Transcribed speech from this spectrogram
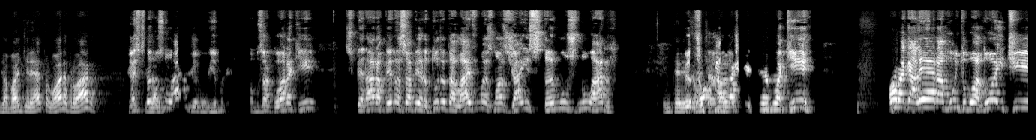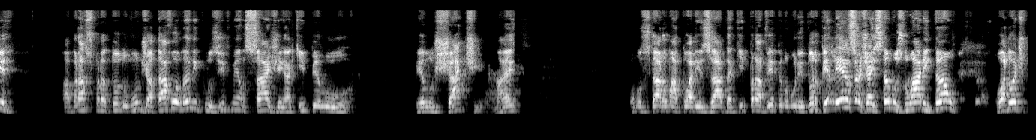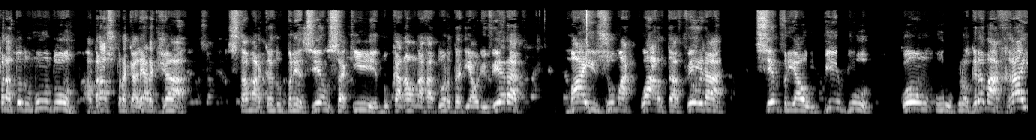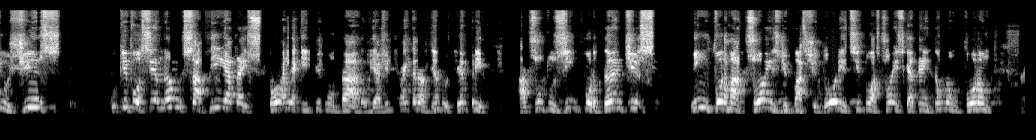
Já vai direto agora para o ar? Já estamos já. no ar, Diego Ribas. Vamos agora aqui esperar apenas a abertura da live, mas nós já estamos no ar. Interessante. Pessoal que está chegando aqui. Fala, galera, muito boa noite. Abraço para todo mundo. Já está rolando, inclusive, mensagem aqui pelo, pelo chat, mas vamos dar uma atualizada aqui para ver pelo monitor. Beleza, já estamos no ar, então. Boa noite para todo mundo. Abraço para a galera que já está marcando presença aqui no canal Narrador Daniel Oliveira. Mais uma quarta-feira, sempre ao vivo, com o programa Raio X. O que você não sabia da história que te contaram. E a gente vai trazendo sempre assuntos importantes informações de bastidores, situações que até então não foram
